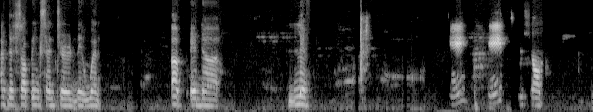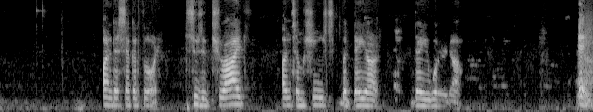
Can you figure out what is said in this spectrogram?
At the shopping center, they went up in the uh, lift Okay, eight. to shop on the second floor. Susan tried on some shoes, but they are they were uh, the A.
